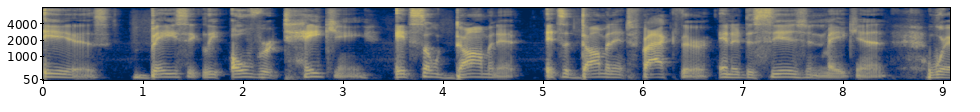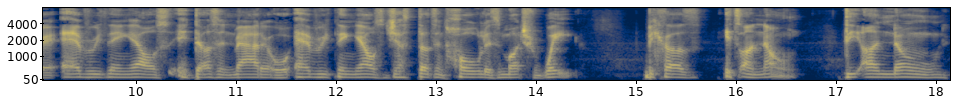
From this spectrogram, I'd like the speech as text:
is basically overtaking. It's so dominant. It's a dominant factor in a decision making where everything else, it doesn't matter or everything else just doesn't hold as much weight because it's unknown. The unknown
